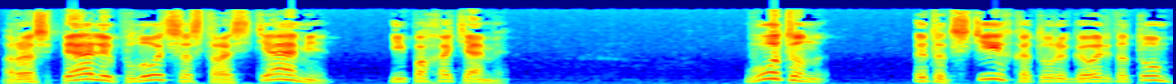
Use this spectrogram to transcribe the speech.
распяли плоть со страстями и похотями. Вот он, этот стих, который говорит о том,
